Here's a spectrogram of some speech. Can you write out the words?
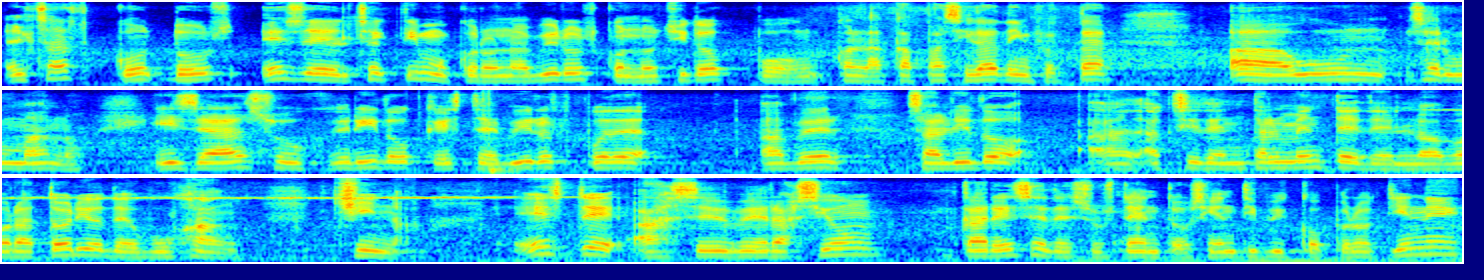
El SARS-CoV-2 es el séptimo coronavirus conocido con la capacidad de infectar a un ser humano y se ha sugerido que este virus puede haber salido accidentalmente del laboratorio de Wuhan, China. Esta aseveración carece de sustento científico, pero tiene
